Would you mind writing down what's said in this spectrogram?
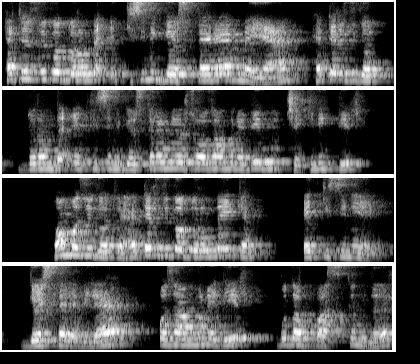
Heterozigot durumda etkisini gösteremeyen, heterozigot durumda etkisini gösteremiyorsa o zaman bu nedir? Bu çekiniktir. Homozigot ve heterozigot durumdayken etkisini gösterebilen o zaman bu nedir? Bu da baskındır.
